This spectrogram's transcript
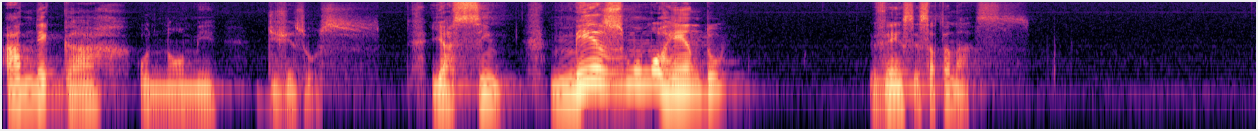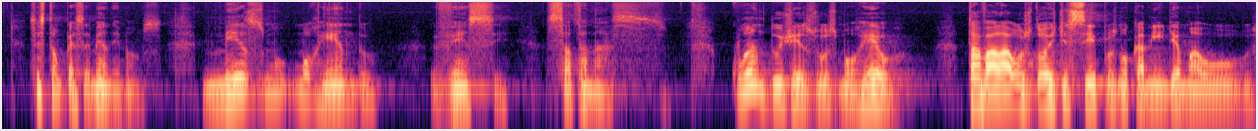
a negar o nome de Jesus. E assim, mesmo morrendo, vence Satanás. Vocês estão percebendo, irmãos? Mesmo morrendo, vence Satanás. Quando Jesus morreu, estava lá os dois discípulos no caminho de Emaús.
